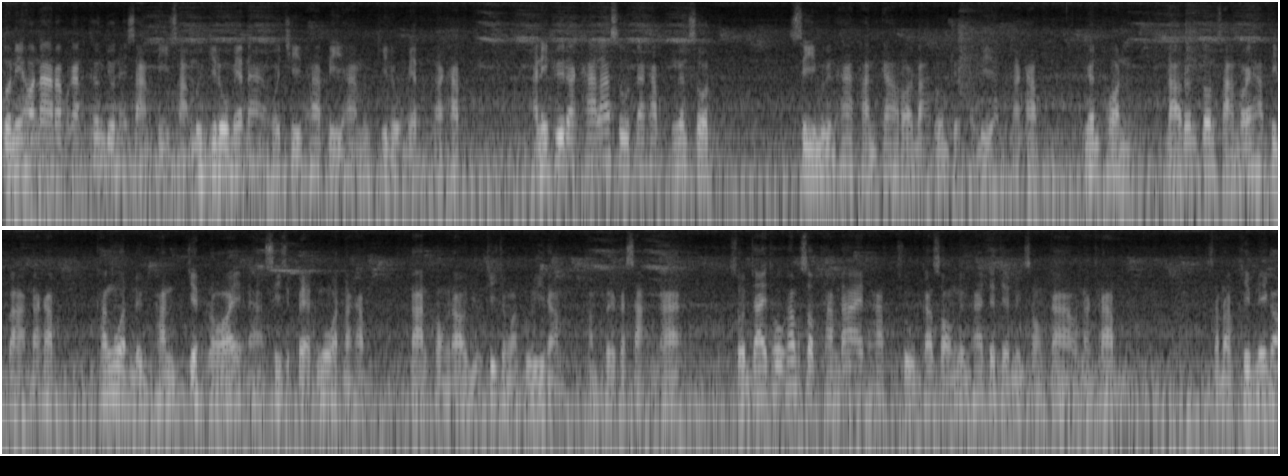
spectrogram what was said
ตัวนี้ฮอนด้ารับประกันเครื่องยนต์ให้ 3 ปี 30,000 กิโลเมตรนะฮะหัวฉีด 5 ปี 50,000 กิโลเมตรนะครับ อันนี้คือราคาล่าสุดนะครับ เงินสด 45,900 บาทรวมจดทะเบียนนะครับ เงินผ่อนดาวเริ่มต้น 350 บาทนะครับค่างวด 1,700นะฮะ48 งวดนะครับ ร้านของเราอยู่ที่จังหวัดบุรีรัมย์อำเภอกระสังนะฮะ สนใจโทรเข้ามาสอบถามได้ครับ 0921577129 นะครับ สำหรับคลิปนี้ก็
